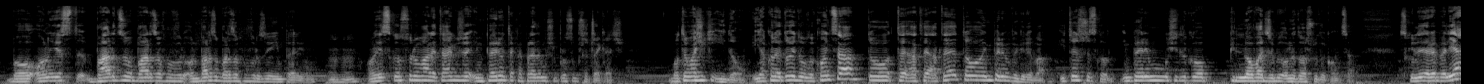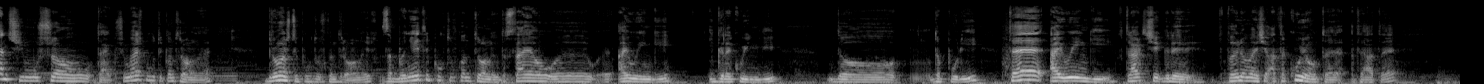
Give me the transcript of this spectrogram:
Bo on jest bardzo, bardzo, on bardzo, bardzo faworyzuje Imperium. On jest skonstruowany tak, że Imperium tak naprawdę musi po prostu przeczekać. Bo te łaziki idą. I jak one dojdą do końca, to te, a te, a te, to Imperium wygrywa. I to jest wszystko. Imperium musi tylko pilnować, żeby one doszły do końca. Z kolei rebelianci muszą, tak, przyjmować punkty kontrolne, bronić tych punktów kontrolnych. Za bronienie tych punktów kontrolnych dostają y, y, I-Wingi, Y-Wingi do, do puli. Te I-Wingi w trakcie gry w pewnym momencie atakują te, te AT,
